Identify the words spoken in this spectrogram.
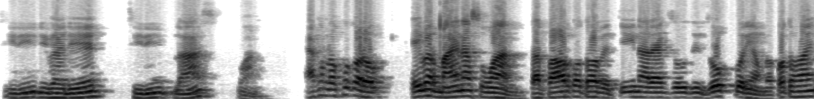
three divided three plus one এখন লক্ষ্য করো, এবার মাইনাস ওয়ান তার পাওয়ার কত হবে? তিন আর এক যদি যোগ করি আমরা, কত হয়?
